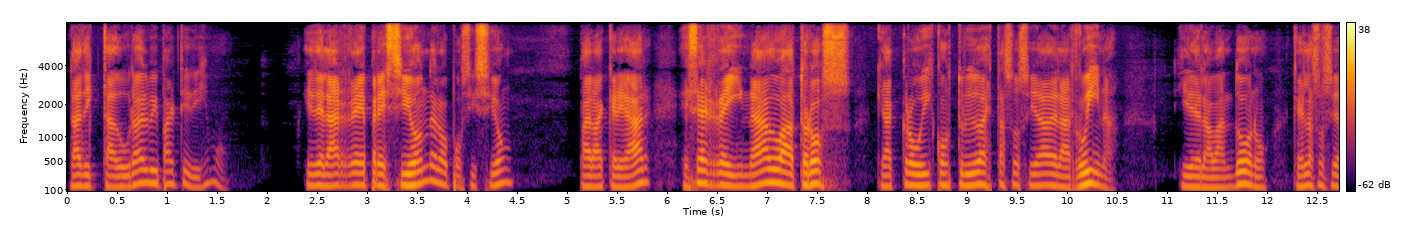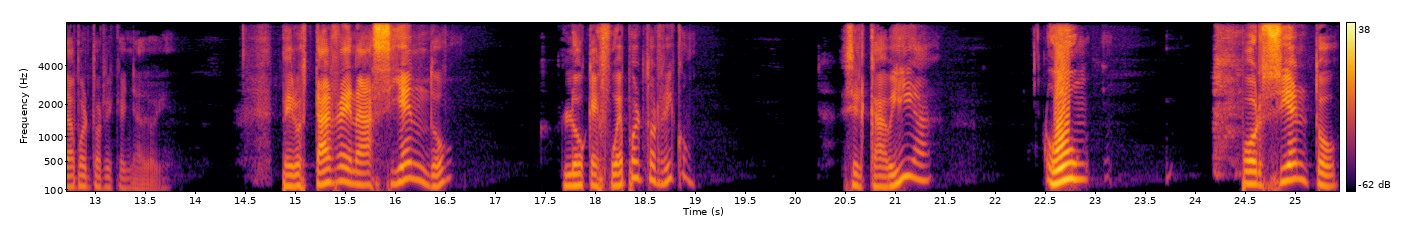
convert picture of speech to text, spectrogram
la dictadura del bipartidismo y de la represión de la oposición para crear ese reinado atroz que ha construido a esta sociedad de la ruina y del abandono, que es la sociedad puertorriqueña de hoy. Pero está renaciendo lo que fue Puerto Rico. Es decir, que había un por ciento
